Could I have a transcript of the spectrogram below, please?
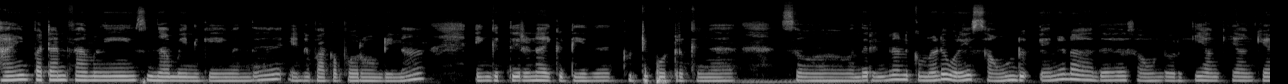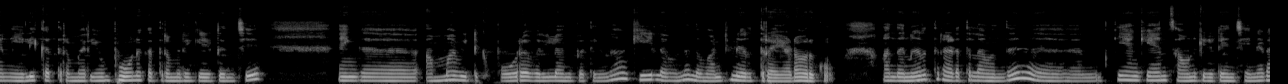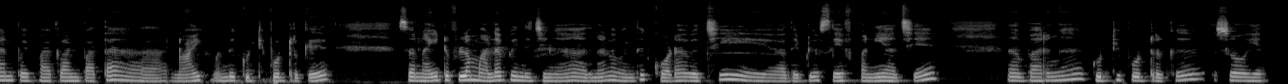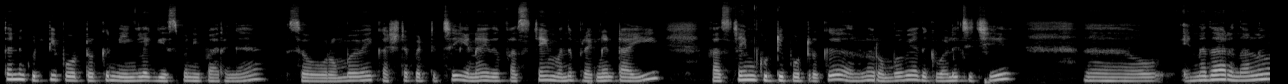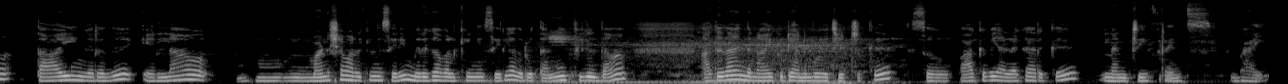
Hi பட்டான் families நம்ம இன்றைக்கி வந்து என்ன பார்க்க போகிறோம் அப்படின்னா எங்கள் திருநாய்க்குட்டி இது குட்டி போட்டிருக்குங்க. ஸோ வந்து ரெண்டு நாளுக்கு முன்னாடி ஒரே சவுண்டு என்னடா அது சவுண்டு ஒரு கியாங் கியாங் கியான்னு எலி கத்துற மாதிரியும் பூனை கத்துற மாதிரியும் கேட்டுருந்துச்சு. எங்கள் அம்மா வீட்டுக்கு போகிற வழியில் வந்து பார்த்திங்கன்னா கீழே வந்து அந்த வண்டி நிறுத்துகிற இடம் இருக்கும். அந்த நிறுத்துகிற இடத்துல வந்து கியாங் கியான்னு சவுண்ட் கேட்டுட்டே இருந்துச்சு. என்னடான்னு போய் பார்க்கலான்னு பார்த்தா நாய்க்கு வந்து குட்டி போட்டிருக்கு. ஸோ நைட்டு ஃபுல்லாக மழை பெஞ்சிச்சிங்க. அதனால வந்து கொடை வச்சு அதை எப்படியோ சேஃப் பண்ணியாச்சு. பாருங்கள் குட்டி போட்டிருக்கு. ஸோ எத்தனை குட்டி போட்டிருக்கு நீங்களே கெஸ் பண்ணி பாருங்கள் ஸோ ரொம்பவே கஷ்டப்பட்டுச்சு. ஏன்னா இது ஃபஸ்ட் டைம் வந்து ப்ரெக்னென்ட் ஆகி ஃபஸ்ட் டைம் குட்டி போட்டிருக்கு. அதனால் ரொம்பவே அதுக்கு வலிச்சிச்சு. என்னதான் இருந்தாலும் தாய்ங்கிறது எல்லா மனுஷ வாழ்க்கையிலையும் சரி மிருக வாழ்க்கையிலையும் சரி அது ஒரு தனி ஃபீல் தான். அதுதான் இந்த நாய்க்குட்டி அனுபவிச்சிட்ருக்கு. ஸோ பார்க்கவே அழகாக இருக்குது நன்றி ஃப்ரெண்ட்ஸ் பாய்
